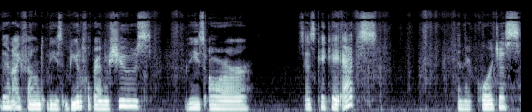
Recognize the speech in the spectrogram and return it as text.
Then I found these beautiful brand new shoes. These are, says KKX, and they're gorgeous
